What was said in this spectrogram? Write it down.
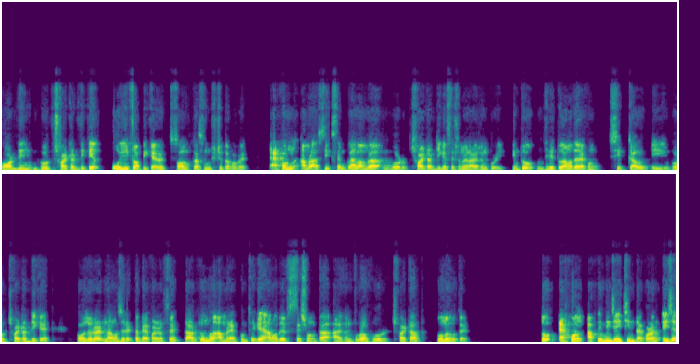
পরদিন ভোর ছয়টার দিকে ওই টপিকের সলভ ক্লাস অনুষ্ঠিত হবে। এখন আমরা সিক্স এম ক্লাব আমরা ভোর ছয়টার দিকে সেশনের আয়োজন করি। কিন্তু যেহেতু আমাদের এখন শীতকাল, এই ভোর ছয়টার দিকে ফজরের নামাজের একটা ব্যাপার আছে, তার জন্য আমরা এখন থেকে আমাদের সেশনটা আয়োজন করব ভোর ছয়টা পনেরোতে। তো এখন আপনি নিজেই চিন্তা করেন, এই যে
